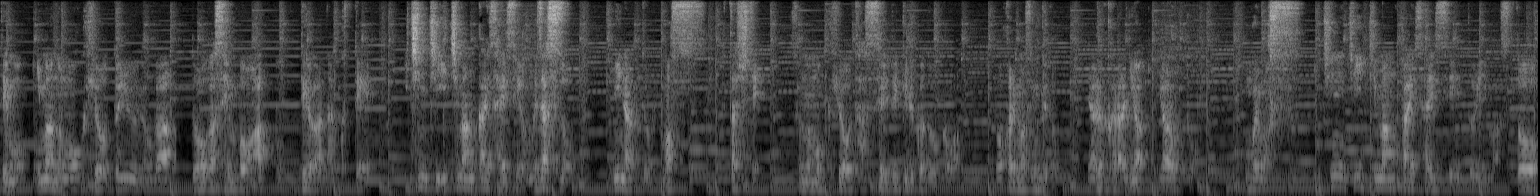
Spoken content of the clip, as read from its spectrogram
でも、今の目標というのが動画1000本アップではなくて、1日1万回再生を目指すぞになっております。果たして、その目標を達成できるかどうかは分かりませんけど、やるからにはやろうと思います。1日1万回再生と言いますと、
